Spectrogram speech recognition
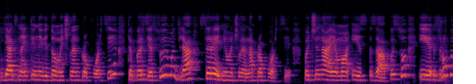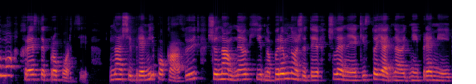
Як знайти невідомий член пропорції, тепер з'ясуємо для середнього члена пропорції. Починаємо із запису і зробимо хрестик пропорції. Наші прямі показують, що нам необхідно перемножити члени, які стоять на одній прямій,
